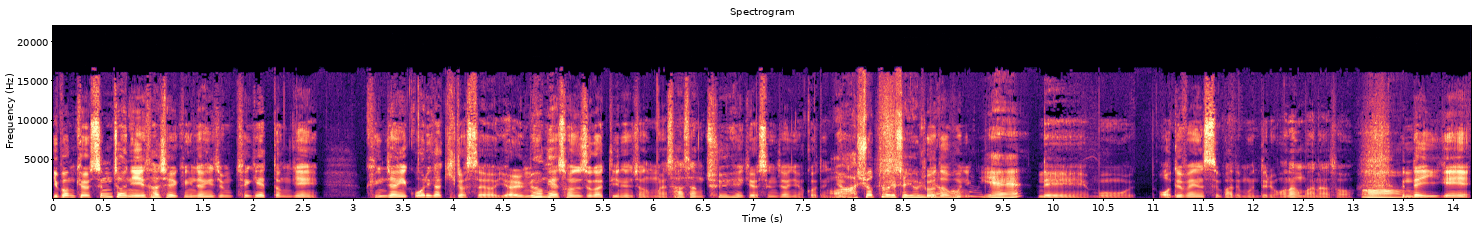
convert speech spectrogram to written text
이번 결승전이 사실 굉장히 좀 특이했던 게 굉장히 꼬리가 길었어요. 10명의 선수가 뛰는 정말 사상 초유의 결승전이었거든요. 아, 쇼트랙에서 열명. 그러다 보니- 예. 네, 뭐 advance 받은 분들이 워낙 많아서. 어. 근데 이게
